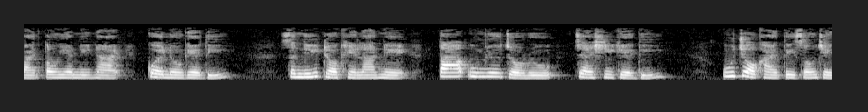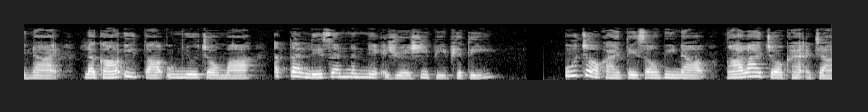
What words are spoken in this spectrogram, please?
ပိုင်း3ရက်နေ့၌ကွယ်လွန်ခဲ့သည်ဇနီးဒေါ်ခင်လာနှင့်သားဦးမျိုးကျော်တို့ကြံရှိခဲ့သည်ဦးကျော်ခိုင်တည်ဆုံးချိန်၌၎င်း၏သားဦးမျိုးကျော်မှာအသက်42နှစ်အရွယ်ရှိပြီဖြစ်သည် ဦးကျော်ခိုင်တည်ဆုံးပြီးနောက်9လကျော်ခန့်အကြာ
